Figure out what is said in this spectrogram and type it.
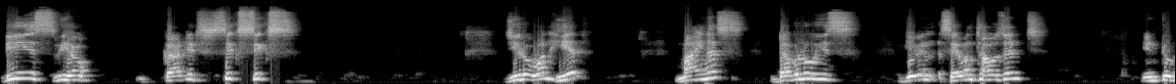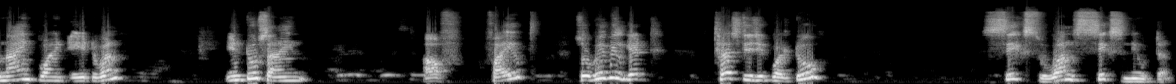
these we have got it 6601 here minus W is given 7000 into 9.81 into sine of 5. So we will get thrust is equal to 616 Newton.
